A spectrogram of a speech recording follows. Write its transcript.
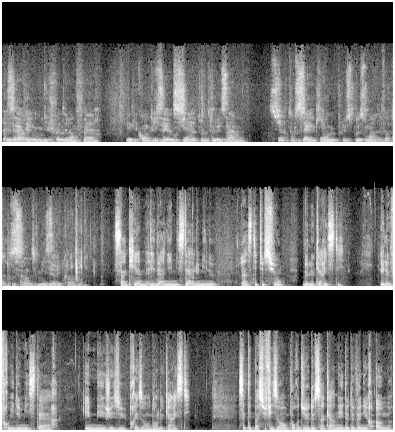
préservez-nous du feu de l'enfer, et conduisez au ciel toutes les âmes, surtout celles qui ont le plus besoin de votre sainte miséricorde. cinquième et dernier mystère lumineux, l'institution de l'Eucharistie. Et le fruit du mystère, aimer Jésus présent dans l'Eucharistie. C'était pas suffisant pour Dieu de s'incarner, de devenir homme.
